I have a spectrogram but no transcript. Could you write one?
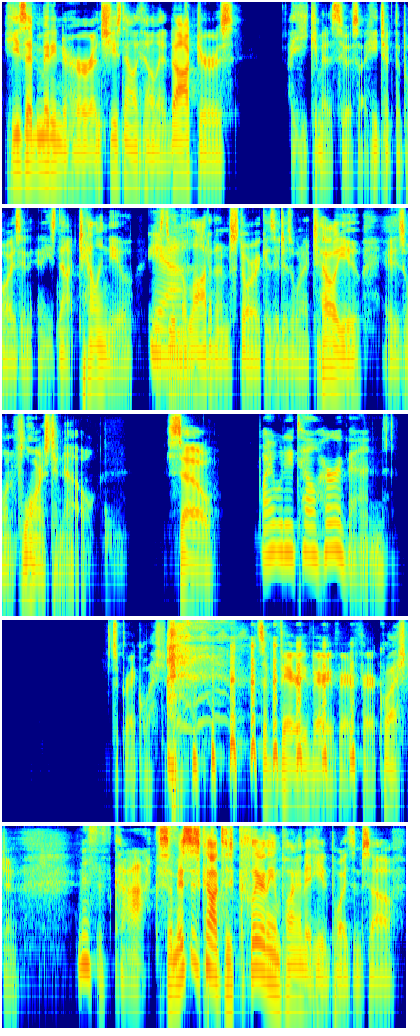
he's admitting to her, and she's now telling the doctors." He committed suicide. He took the poison, and he's not telling you. He's doing Yeah. the laudanum story because he doesn't want to tell you, and he doesn't want Florence to know. So Why would he tell her then? it's a great question. It's a very, very, very fair question. Mrs. Cox. So Mrs. Cox is clearly implying that he had poisoned himself.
